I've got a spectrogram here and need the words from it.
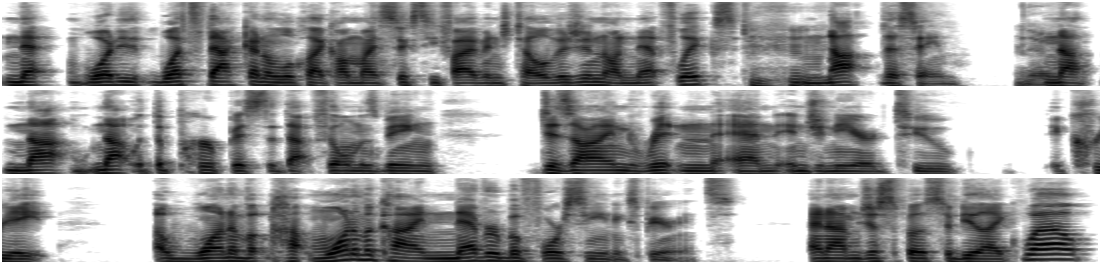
Net, what is what's that going to look like on my 65 inch television on Netflix? Not the same. No. Not not not with the purpose that that film is being designed, written, and engineered to create a one of a one of a kind, never before seen experience. And I'm just supposed to be like, well,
